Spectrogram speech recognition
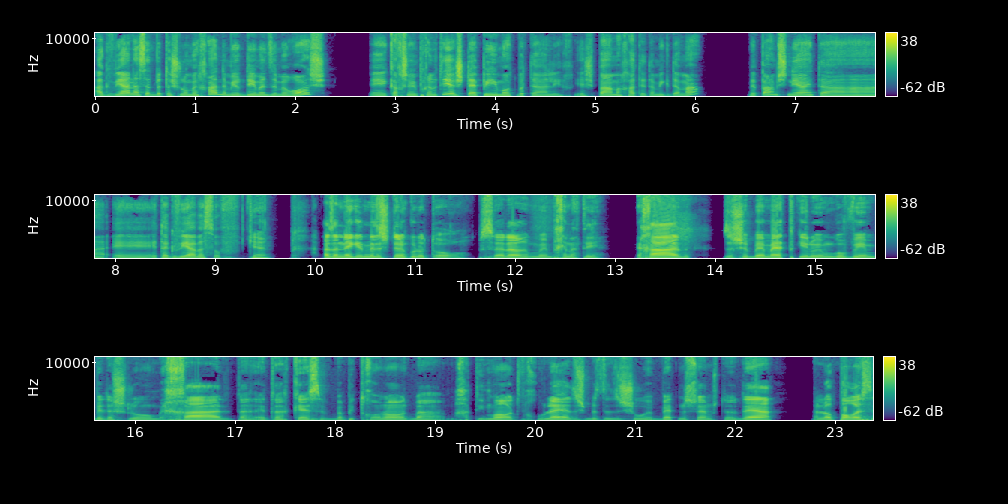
הגבייה נעשית בתשלום אחד, הם יודעים את זה מראש, כך שמבחינתי יש שתי פעימות בתהליך. יש פעם אחת את המקדמה, ופעם שנייה את, ה, אה, את הגבייה בסוף. אז אני אגיד מזה שתי נקודות אור, בסדר? מבחינתי. אחד, זה שבאמת, כאילו, אם גובים בתשלום אחד את הכסף בביטחונות, בחתימות וכולי, אז יש בזה איזשהו היבט מסוים שאתה יודע, אני לא פורס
